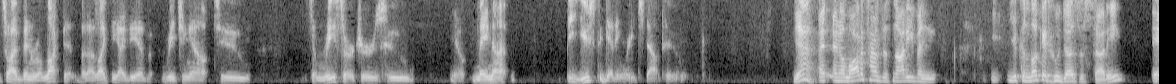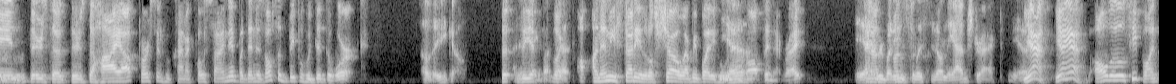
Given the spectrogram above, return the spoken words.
so I've been reluctant, but I like the idea of reaching out to some researchers who, you know, may not be used to getting reached out to. Yeah, and, and a lot of times it's not even. You can look at who does a study, and Mhm. there's the there's the high up person who kind of co-signed it, but then there's also the people who did the work. Oh, there you go. The, the like on any study, it'll show everybody who was Yeah. involved in it, right? Yeah, And on- everybody's on- listed on the abstract. Yeah. Yeah, yeah, yeah. All of those people, and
